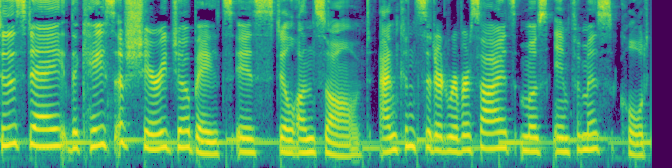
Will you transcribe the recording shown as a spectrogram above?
To this day, the case of Cheri Jo Bates is still unsolved and considered Riverside's most infamous cold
